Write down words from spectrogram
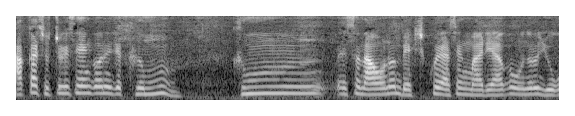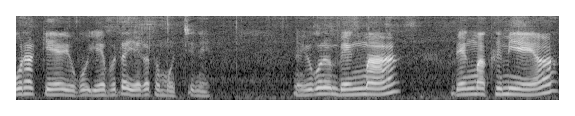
아까 저쪽에서 한 거는 이제 금, 금에서 나오는 멕시코 야생 마리아고 오늘은 요걸 할게요. 요거 얘보다 얘가 더 멋지네. 어, 요거는 맥마, 맥마 금이에요.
